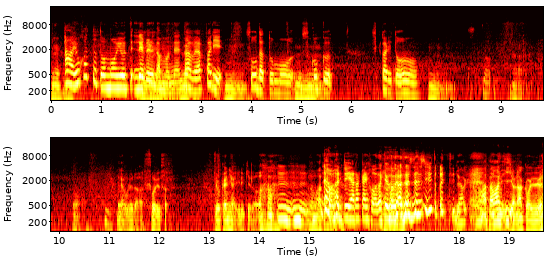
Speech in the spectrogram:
ねああよかったと思うよってレベルだもんね,、うん。ね多分やっぱりうん。そうだと思う、うん。うんすごくしっかりとうん。うんいや俺らはそういうさ業界にはいるけど。うんうん、まあでも割と柔らかい方だけどね 私たちとか言っていやまあたまにいいよなこういう。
